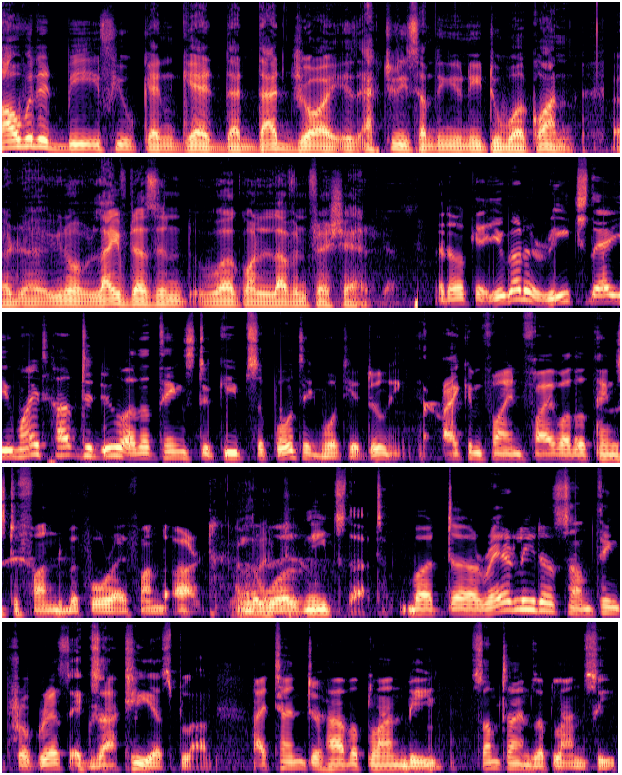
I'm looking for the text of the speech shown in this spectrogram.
how will it be if you can get that that joy is actually something you need to work on? Uh, uh, you know, life doesn't work on love and fresh air. But okay, you got to reach there. You might have to do other things to keep supporting what you're doing. I can find five other things to fund before I fund art, and the world needs that. But uh, rarely does something progress exactly as planned. I tend to have a plan B, sometimes a plan C.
